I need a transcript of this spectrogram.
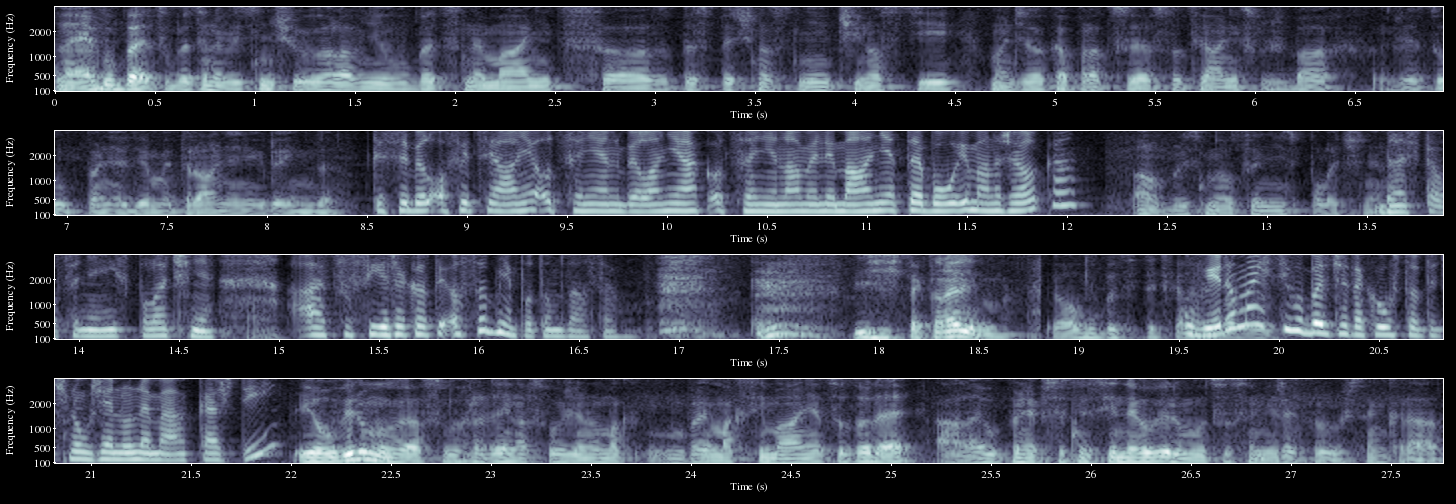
Ne, vůbec, vůbec nevycvičuju, hlavně vůbec nemá nic s bezpečnostní činností. Manželka pracuje v sociálních službách, takže je to úplně diametrálně někde jinde. Ty jsi byl oficiálně oceněn, byla nějak oceněna minimálně tebou i manželka? Ano, byli jsme oceněni společně. Byli jste oceněni společně. A co si řekl ty osobně po tom zásahu? Ježíš, tak to nevím. Jo, vůbec si teďka Uvědomuješ si vůbec, že takovou statečnou ženu nemá každý? Jo, uvědomuji, já jsem hrdý na svou ženu maximálně, co to jde, ale úplně přesně si neuvědomuji, co jsem mi řekl už tenkrát.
